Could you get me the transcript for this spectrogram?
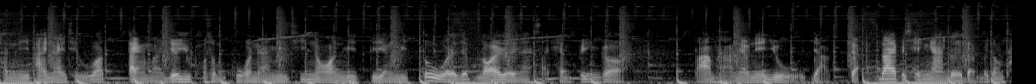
คันนี้ภายในถือว่าแต่งมาเยอะอยู่พอสมควรนะมีที่นอนมีเตียงมีตู้อะไรเรียบร้อยเลยนะสายแคมปิ้งก็ ตามหาแนวนี้อยู่อยากจะได้ไปใช้งานเลยแบบไม่ต้องท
